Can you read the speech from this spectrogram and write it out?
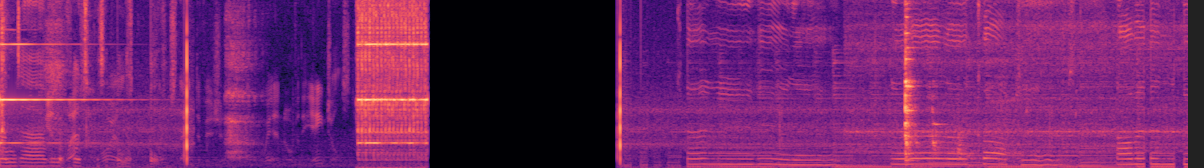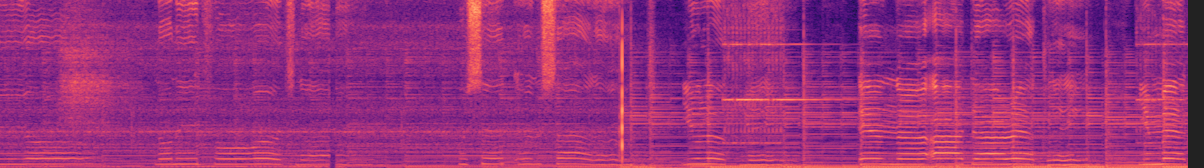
and uh, we look forward to you next week. We sit in silence. You look me in the eye directly. You met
